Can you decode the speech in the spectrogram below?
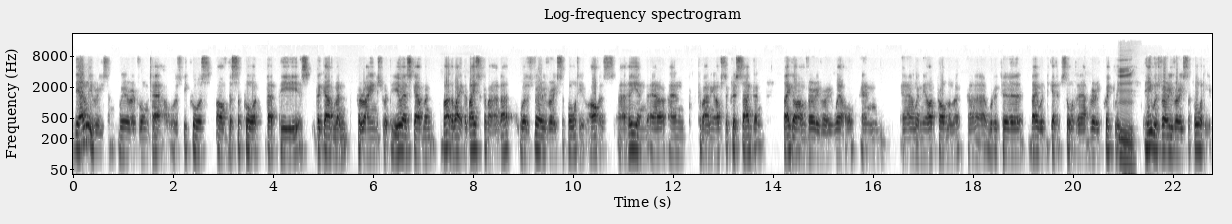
The only reason we were at Vung Tau was because of the support that the, the government arranged with the US government. By the way, the base commander was very, very supportive of us. Uh, he and our and commanding officer Chris Sugden, they got on very, very well. And uh, when the odd problem uh, would occur, they would get it sorted out very quickly. Mm. He was very, very supportive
